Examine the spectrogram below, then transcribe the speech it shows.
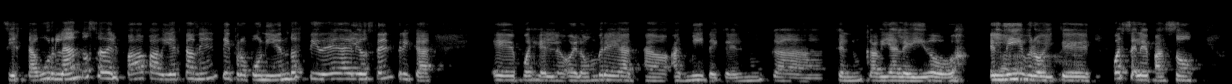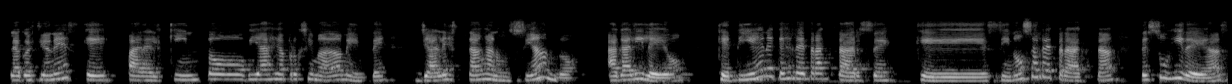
si está burlándose del Papa abiertamente y proponiendo esta idea heliocéntrica? Eh, pues el, el hombre admite que él, nunca, que él nunca había leído el libro y que pues se le pasó. La cuestión es que para el quinto viaje aproximadamente ya le están anunciando a Galileo que tiene que retractarse, que si no se retracta de sus ideas,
